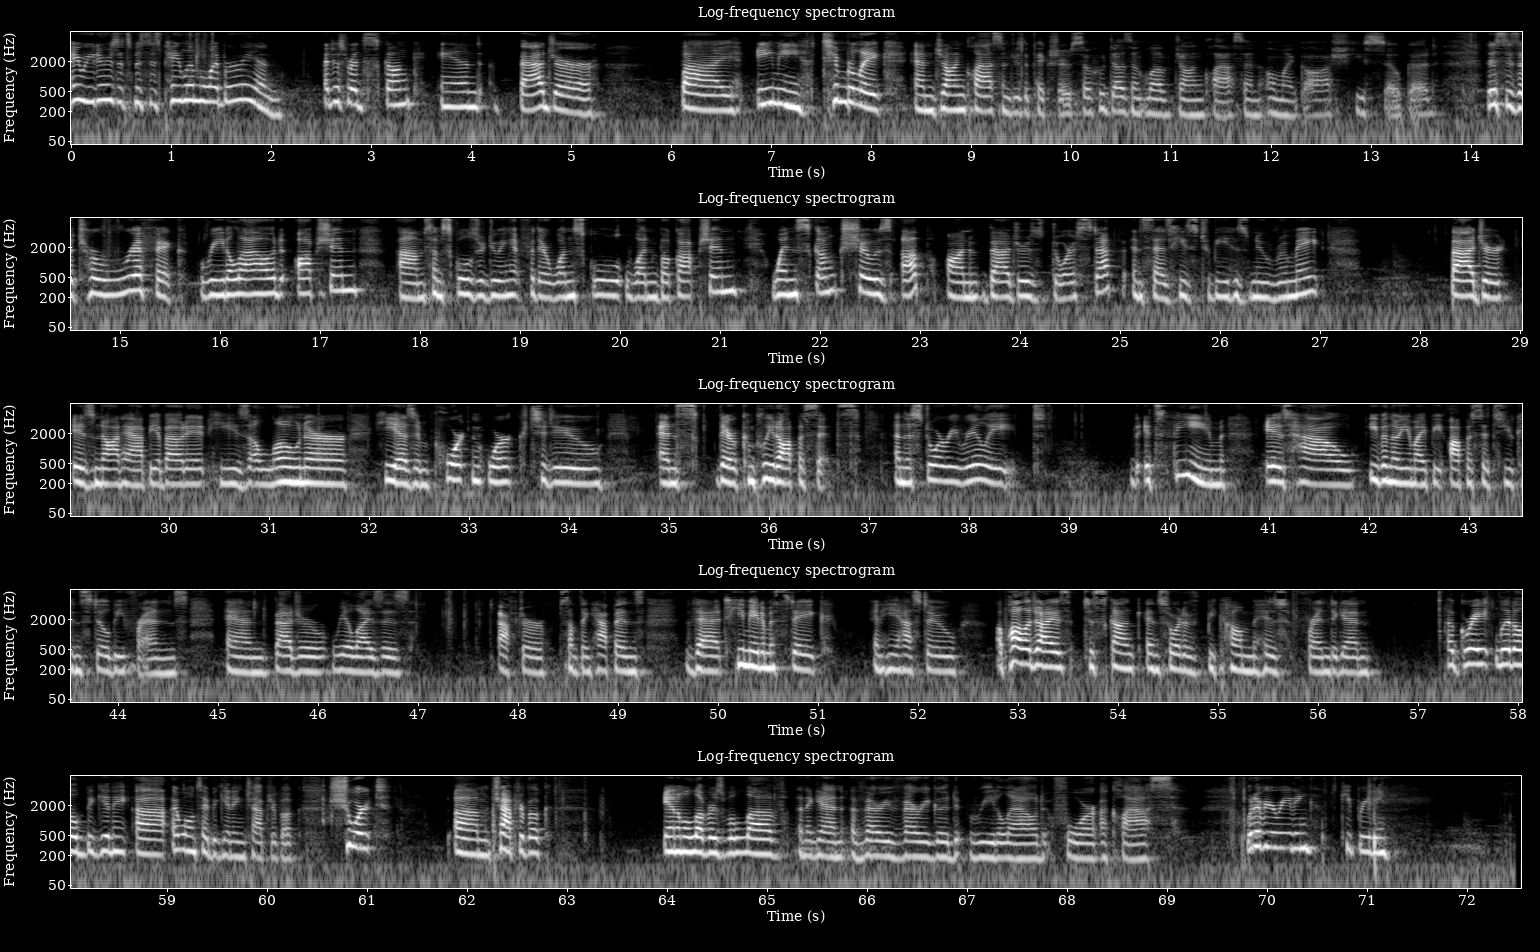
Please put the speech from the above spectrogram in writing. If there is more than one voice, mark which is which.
Speaker 1: Hey readers, it's Mrs. Palin the librarian. I just read Skunk and Badger by Amy Timberlake and Jon Klassen drew the pictures. So who doesn't love Jon Klassen? Oh my gosh, he's so good. This is a terrific read aloud option. Um, some schools are doing it for their one school, one book option. When Skunk shows up on Badger's doorstep and says he's to be his new roommate, Badger is not happy about it. He's a loner. He has important work to do and they're complete opposites. And the story really, its theme is how even though you might be opposites, you can still be friends. And Badger realizes after something happens that he made a mistake and he has to apologize to Skunk and sort of become his friend again a great little beginning, uh, I won't say beginning chapter book, short um, chapter book. Animal lovers will love, and again, a very, very good read aloud for a class. Whatever you're reading, keep reading.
